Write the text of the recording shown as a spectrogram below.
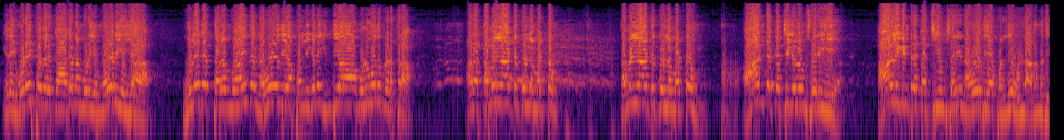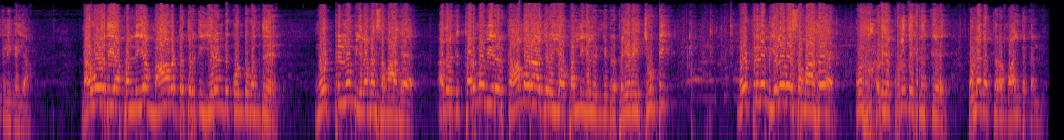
இதை உடைப்பதற்காக நம்முடைய மோடி ஐயா உலக தரம் வாய்ந்த நவோதயா பள்ளிகளை இந்தியா முழுவதும் நடத்துறான். ஆனா தமிழ்நாட்டுக்குள்ள மட்டும் தமிழ்நாட்டுக்குள்ள மட்டும் ஆண்ட கட்சிகளும் சரி ஆளுகின்ற கட்சியும் சரி நவோதயா பள்ளியை உள்ள அனுமதிக்கலைங்க ஐயா. நவோதயா பள்ளியை மாவட்டத்திற்கு இரண்டு கொண்டு வந்து முற்றிலும் இலவசமாக அதற்கு கர்ம வீரர் காமராஜர் ஐயா பள்ளிகள் என்கின்ற பெயரை சூட்டி முற்றிலும் இலவசமாக உங்களுடைய குழந்தைகளுக்கு உலகத்தரம் வாய்ந்த கல்வி.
